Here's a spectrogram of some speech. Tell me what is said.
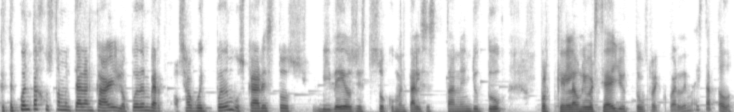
que te cuenta justamente Alan Carr y lo pueden ver, o sea, güey, pueden buscar estos videos y estos documentales, están en YouTube, porque la Universidad de YouTube, recuerden, ahí está todo,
